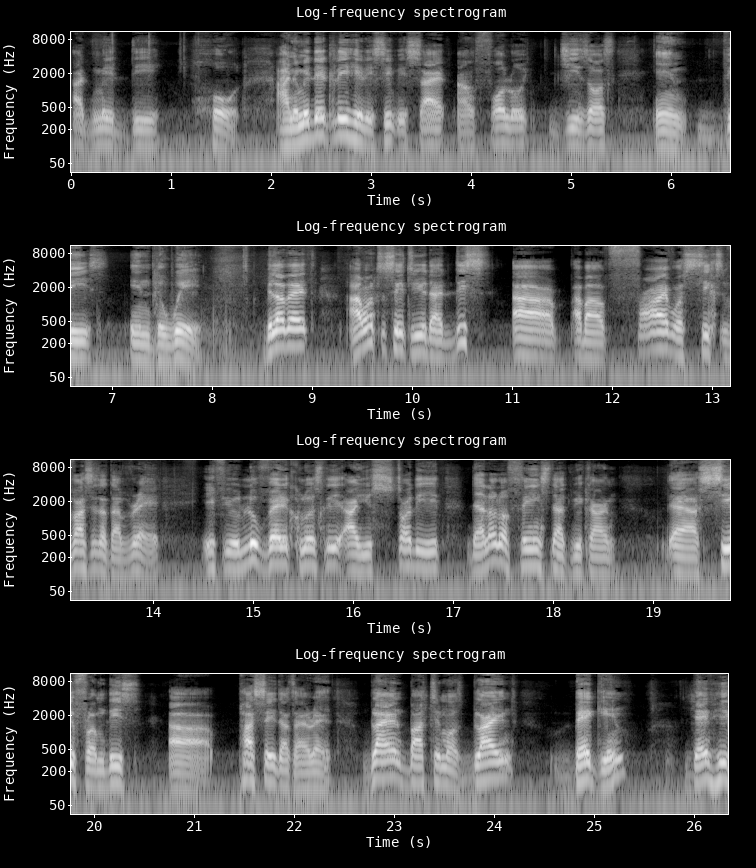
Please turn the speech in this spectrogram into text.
hath made thee whole. And immediately he received his sight and followed Jesus in this in the way. Beloved, I want to say to you that this uh about five or six verses that I've read if you look very closely and you study it, there are a lot of things that we can uh, see from this uh, passage that I read. Blind Bartimaeus, blind, begging. Then he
